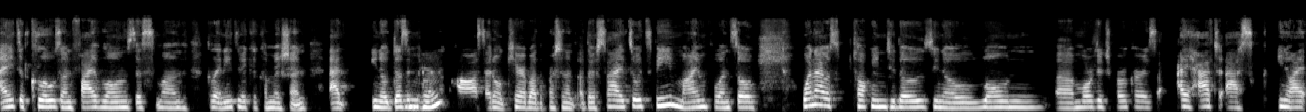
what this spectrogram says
i need to close on five loans this month because i need to make a commission at you know doesn't mm-hmm. matter the cost i don't care about the person on the other side. So it's being mindful. And so when i was talking to those you know loan uh, mortgage brokers i had to ask you know i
